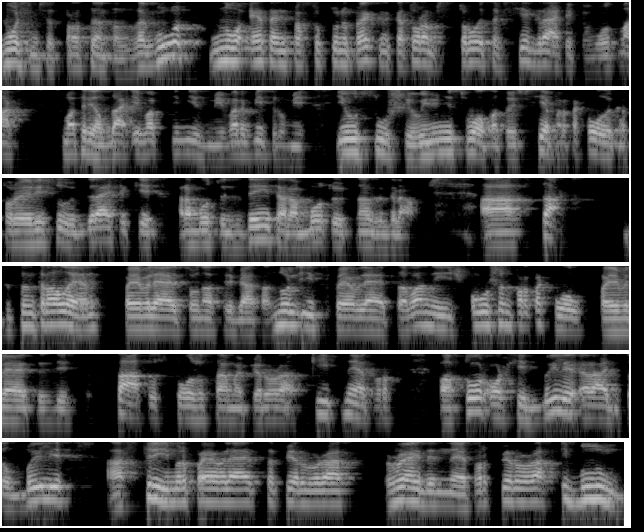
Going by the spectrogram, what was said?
80% за год, но это инфраструктурный проект, на котором строятся все графики. Вот Макс смотрел, да, и в оптимизме, и в арбитруме, и у Суши, и у Uniswap, то есть все протоколы, которые рисуют графики, работают с Data, работают на Zgraph. А, Stacks, Decentraland появляется у нас, ребята, 0x появляется, OneInch, Ocean Protocol появляется здесь, Status тоже самое первый раз, Keep Network, повтор, Orchid были, Radical были, а, Streamer появляется первый раз, Raiden Network первый раз и Bloom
